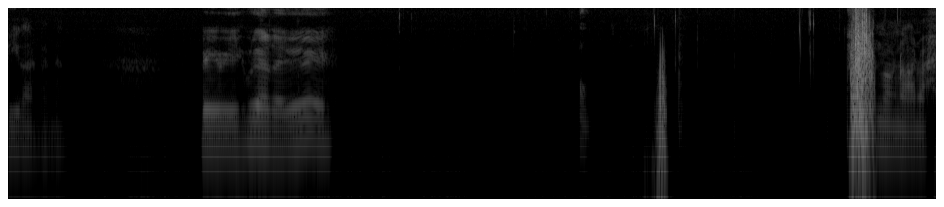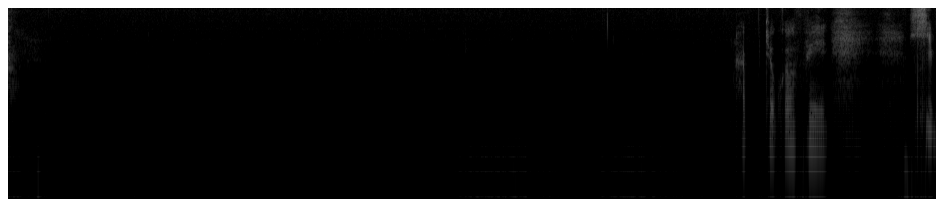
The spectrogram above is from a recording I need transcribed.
พี่ก่อนแป๊บนึงเว้ยเพื่อนเลยง่วงนอนวะครับจบก็พี่คลิป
